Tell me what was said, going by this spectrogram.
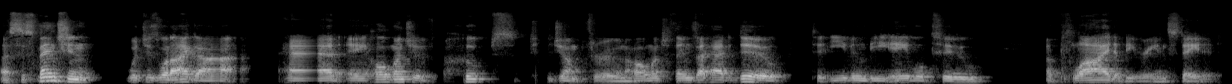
A suspension, which is what I got, had a whole bunch of hoops to jump through and a whole bunch of things I had to do to even be able to apply to be reinstated.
